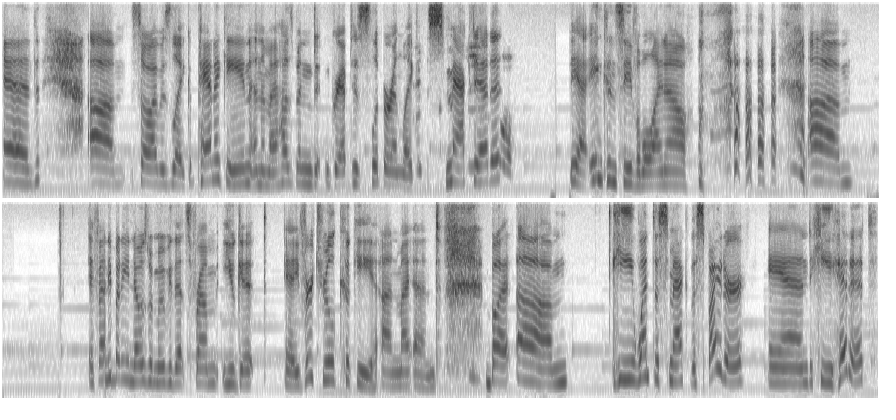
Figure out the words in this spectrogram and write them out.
And um, so I was like panicking, and then my husband grabbed his slipper and like smacked at it. Yeah, inconceivable. I know. um, if anybody knows what movie that's from, you get a virtual cookie on my end. But um, he went to smack the spider and he hit it,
